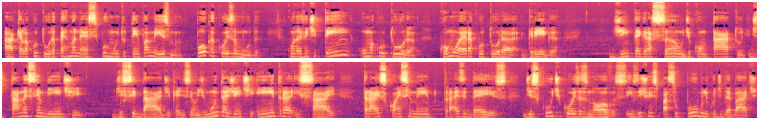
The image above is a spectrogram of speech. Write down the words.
aquela cultura permanece por muito tempo a mesma. Pouca coisa muda. Quando a gente tem uma cultura, como era a cultura grega, de integração, de contato, de estar nesse ambiente de cidade, quer dizer, onde muita gente entra e sai, traz conhecimento, traz ideias, discute coisas novas, existe um espaço público de debate.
